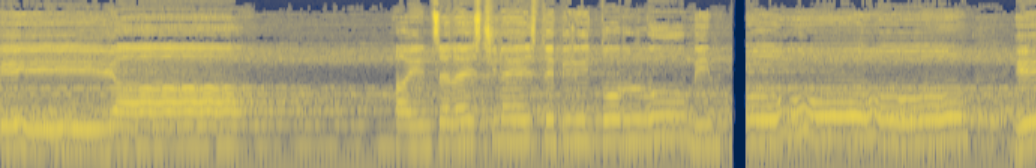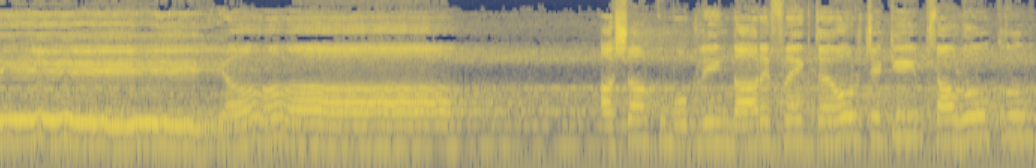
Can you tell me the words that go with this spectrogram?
Aliluia! Ai înțeles cine este biruitorul lumii? Așa cum oglinda reflectă orice chip sau lucru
